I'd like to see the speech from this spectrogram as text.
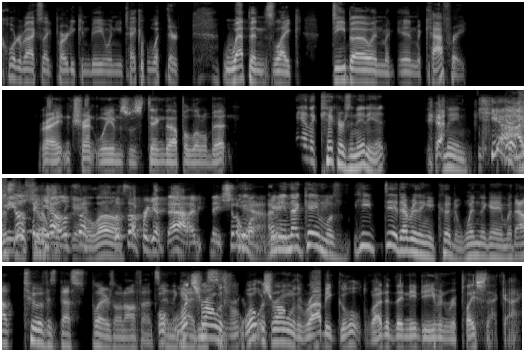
quarterbacks like Purdy can be when you take away their weapons like Deebo and Mc- and McCaffrey. Right, and Trent Williams was dinged up a little bit. And the kicker's an idiot. Yeah. I mean, Yeah, Yeah, I mean, still should've yeah. Let's not, let's not forget that. I mean, they should have won. yeah, The I mean that game was he did everything he could to win the game without two of his best players on offense. Well, and the guy what's wrong with what was wrong with Robbie Gould? Why did they need to even replace that guy?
